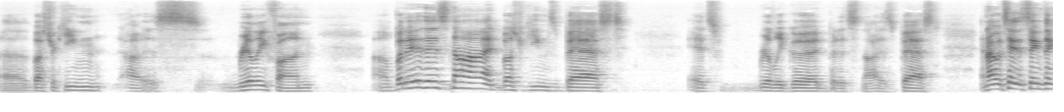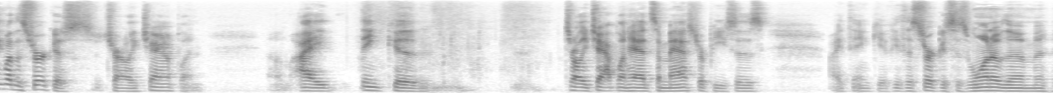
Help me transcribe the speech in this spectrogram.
uh, Buster Keaton uh, is really fun, uh, but it is not Buster Keaton's best. It's really good, but it's not his best. And I would say the same thing about the circus, Charlie Chaplin. Um, I think Charlie Chaplin had some masterpieces. I think if the circus is one of them,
